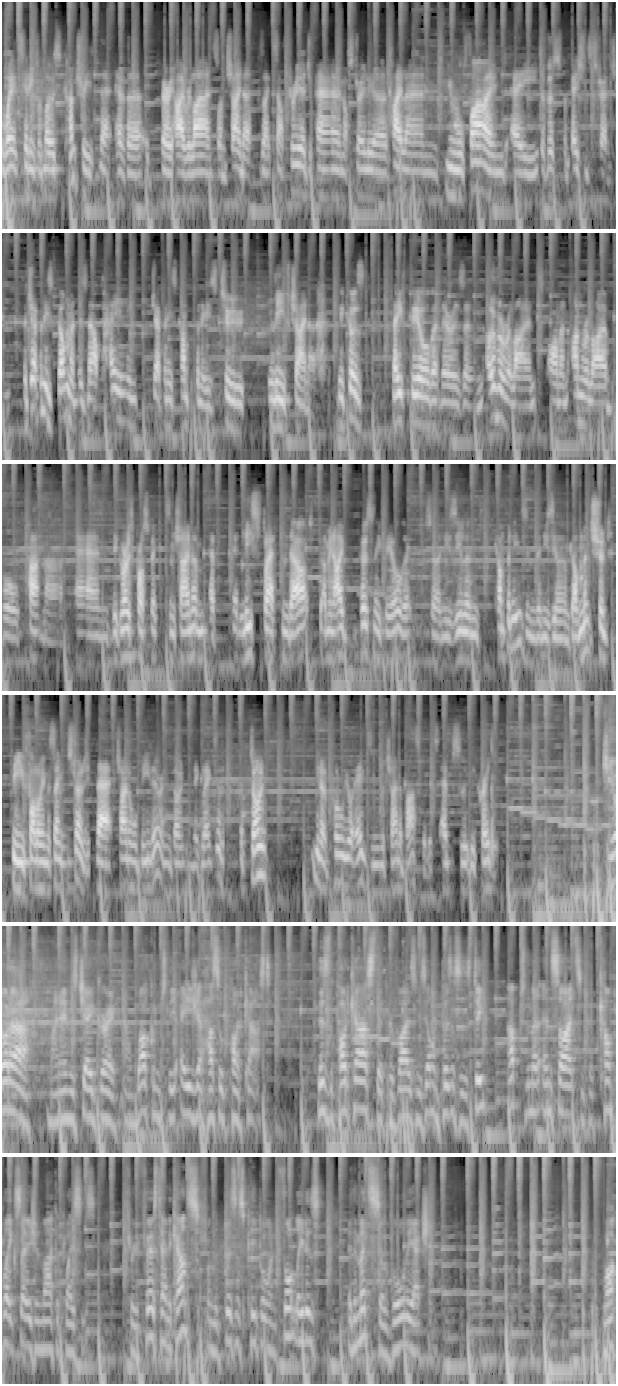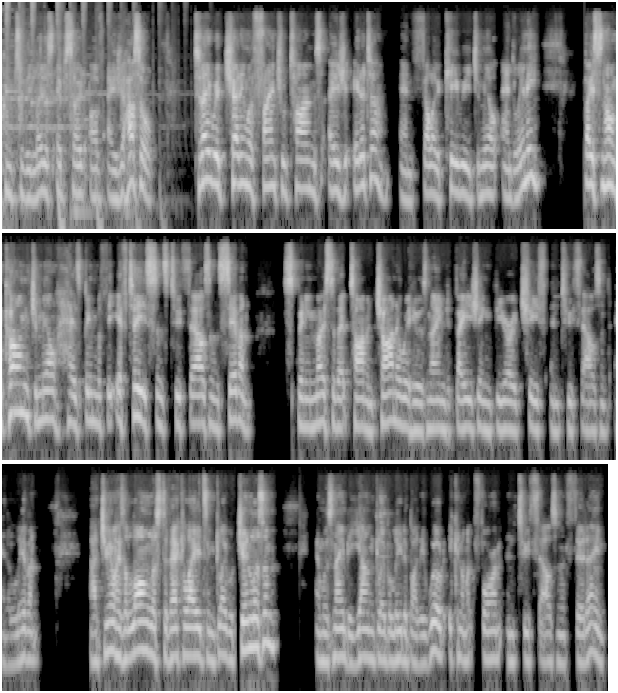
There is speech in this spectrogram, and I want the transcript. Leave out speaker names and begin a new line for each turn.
the way it's heading for most countries that have a very high reliance on China, like South Korea, Japan, Australia, Thailand, you will find a diversification strategy. The Japanese government is now paying Japanese companies to leave China because they feel that there is an over reliance on an unreliable partner, and the growth prospects in China have at least flattened out. I mean, I personally feel that uh, New Zealand companies and the New Zealand government should be following the same strategy that China will be there and don't neglect it, but don't, you know, put all your eggs in the China basket. It's absolutely crazy.
Kia ora. My name is Jade Gray, and welcome to the Asia Hustle podcast. This is the podcast that provides New Zealand businesses deep, up to the minute insights into complex Asian marketplaces through first hand accounts from the business people and thought leaders in the midst of all the action. Welcome to the latest episode of Asia Hustle. Today we're chatting with Financial Times Asia editor and fellow Kiwi Jamil Anderlini. Based in Hong Kong, Jamil has been with the FT since 2007 spending most of that time in China, where he was named Beijing Bureau Chief in 2011. Uh, Jamil has a long list of accolades in global journalism and was named a young global leader by the World Economic Forum in 2013.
